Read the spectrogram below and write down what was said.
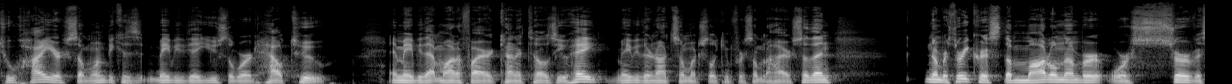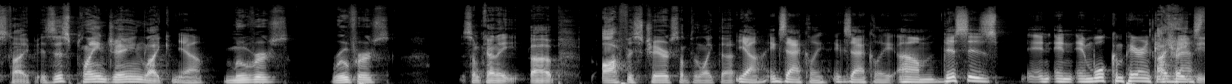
to hire someone because maybe they use the word how to. And maybe that modifier kind of tells you, hey, maybe they're not so much looking for someone to hire. So then number three, Chris, the model number or service type. Is this plain Jane like yeah. movers, roofers, some kind of uh, office chair, something like that? Yeah, exactly, exactly. Um, this is. And, and, and we'll compare and contrast I hate these.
